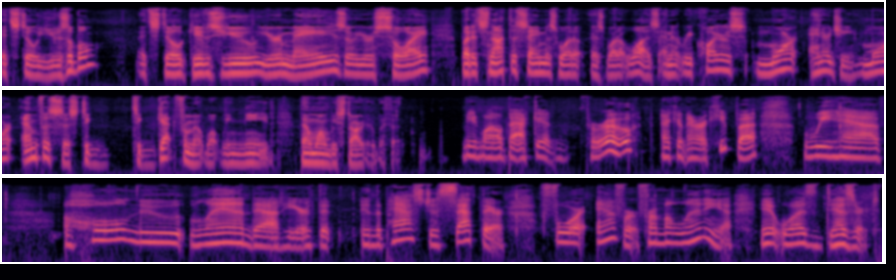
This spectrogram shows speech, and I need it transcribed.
it's still usable, it still gives you your maize or your soy, but it's not the same as what it, as what it was, and it requires more energy, more emphasis to to get from it what we need than when we started with it. Meanwhile, back in Peru, back in Arequipa, we have a whole new land out here that in the past just sat there forever, for millennia. It was desert.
